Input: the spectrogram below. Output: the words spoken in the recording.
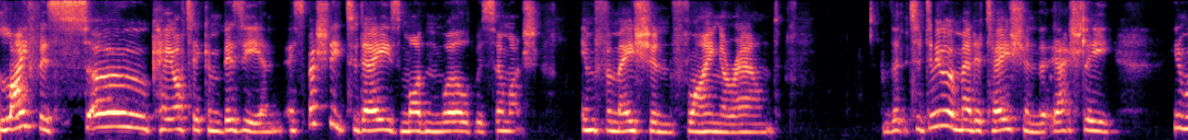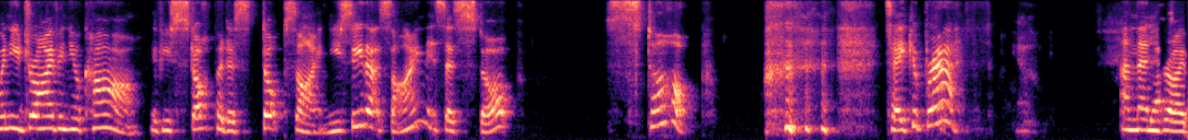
life is so chaotic and busy and especially today's modern world with so much information flying around that to do a meditation that actually you know, when you drive in your car, if you stop at a stop sign, you see that sign, it says stop, stop, take a breath, yeah. and then yeah. drive.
